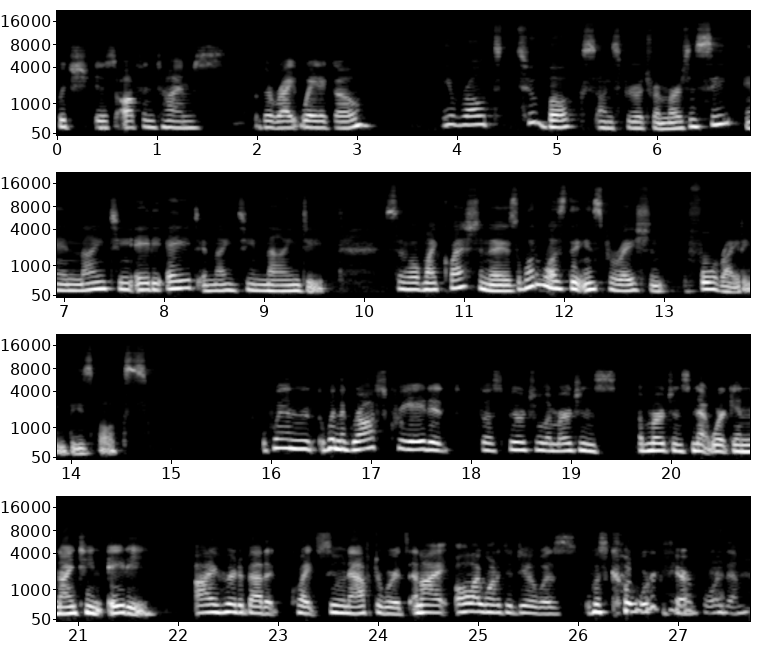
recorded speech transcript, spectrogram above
which is oftentimes the right way to go? You wrote two books on spiritual emergency in 1988 and 1990. So my question is, what was the inspiration for writing these books? When when the Grofs created the Spiritual Emergence Emergence Network in 1980, I heard about it quite soon afterwards, and I all I wanted to do was was go work there for them,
